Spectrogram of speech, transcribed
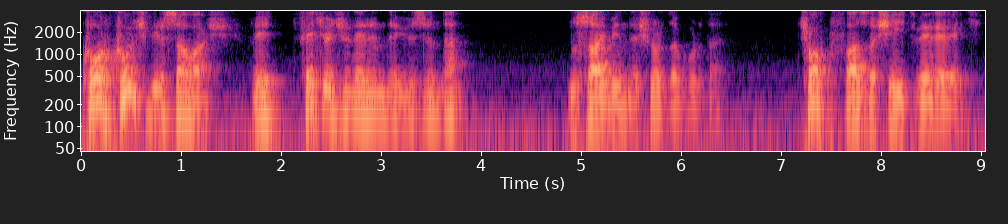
korkunç bir savaş ve FETÖ'cülerin de yüzünden Nusaybin de şurada burada çok fazla şehit vererek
